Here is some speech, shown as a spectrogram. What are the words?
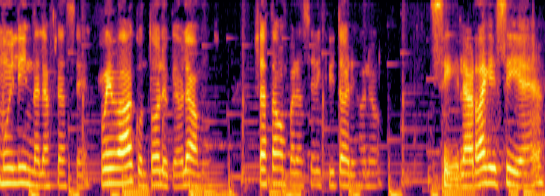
Muy linda la frase, re con todo lo que hablamos. Ya estamos para ser escritores, ¿o no? Sí, la verdad que sí, ¿eh?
